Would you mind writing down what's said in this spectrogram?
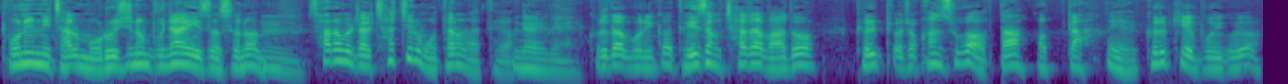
본인이 잘 모르시는 분야에 있어서는 음. 사람을 잘 찾지를 못하는 것 같아요. 네네. 그러다 보니까 더 이상 찾아봐도 별 뾰족한 수가 없다. 없다. 예, 그렇게 보이고요.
